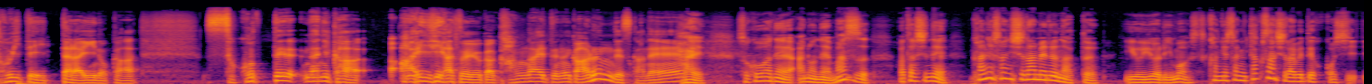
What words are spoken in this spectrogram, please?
解いていったらいいのかそこって何かアイディアというか考えて何かあるんですかね？はい、そこはね、あのね、まず私ね、患者さんに調べるなというよりも、患者さんにたくさん調べてほしい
